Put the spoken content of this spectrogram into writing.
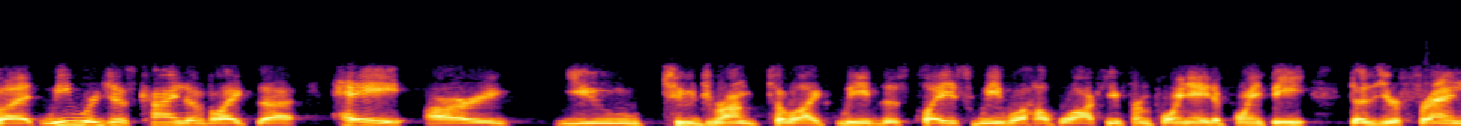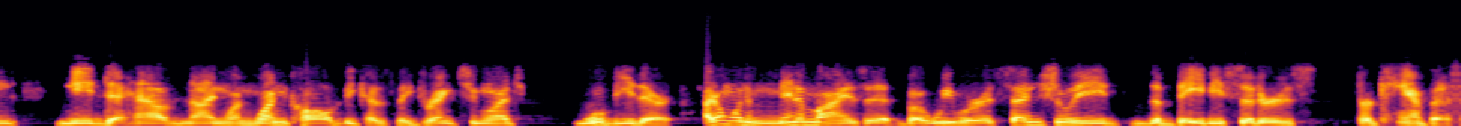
But we were just kind of like the, hey, are you too drunk to like leave this place? We will help walk you from point A to point B. Does your friend need to have 911 called because they drank too much? We'll be there. I don't want to minimize it, but we were essentially the babysitters for campus.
